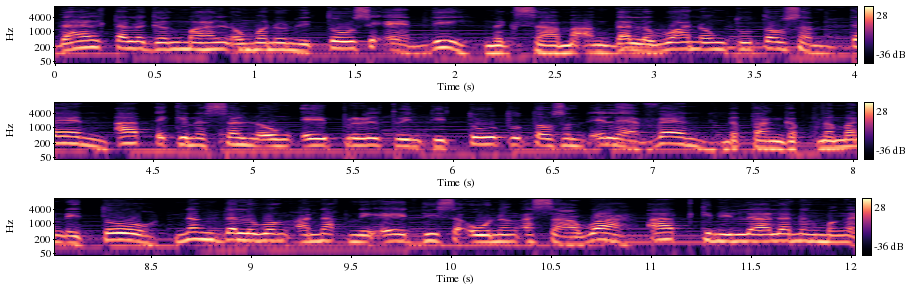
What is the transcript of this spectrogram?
dahil talagang mahal umano nito si Eddie. Nagsama ang dalawa noong 2010 at ikinasal noong April 22, 2011. Natanggap naman ito ng dalawang anak ni Eddie sa unang asawa at kinilala ng mga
